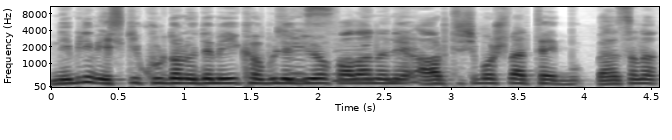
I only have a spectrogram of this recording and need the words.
Ne bileyim eski kurdan ödemeyi kabul ediyor falan hani Kesinlikle. artışı boş ver te- ben sana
